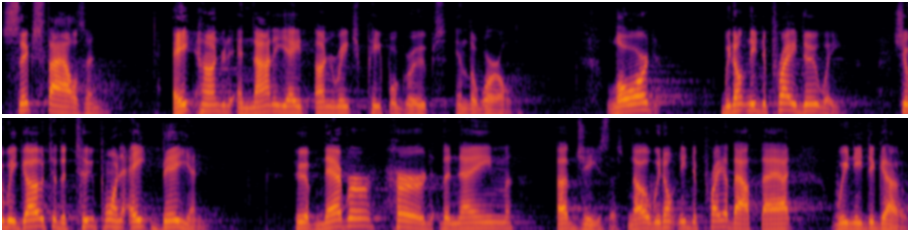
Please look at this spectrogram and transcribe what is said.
6,898 unreached people groups in the world. Lord, we don't need to pray, do we? Should we go to the 2.8 billion who have never heard the name of Jesus? No, we don't need to pray about that. We need to go.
